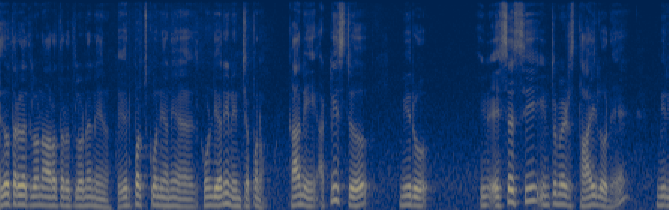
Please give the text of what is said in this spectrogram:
ఐదో తరగతిలోనో ఆరో తరగతిలోనే నేను ఏర్పరచుకొని అని కోండి అని నేను చెప్పను. కానీ అట్లీస్ట్ మీరు ఎస్ఎస్సి ఇంటర్మీడియట్ స్థాయిలోనే మీరు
